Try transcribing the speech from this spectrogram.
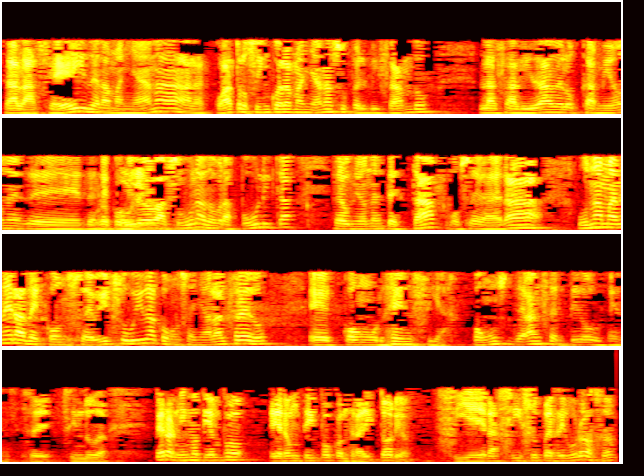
o sea, a las seis de la mañana, a las cuatro o cinco de la mañana supervisando la salida de los camiones de, de recogido de basura, de obras públicas, reuniones de staff, o sea, era una manera de concebir su vida, como señala Alfredo, eh, con urgencia, con un gran sentido de urgencia. Sí, sin duda. Pero al mismo tiempo era un tipo contradictorio. Si era así súper riguroso,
